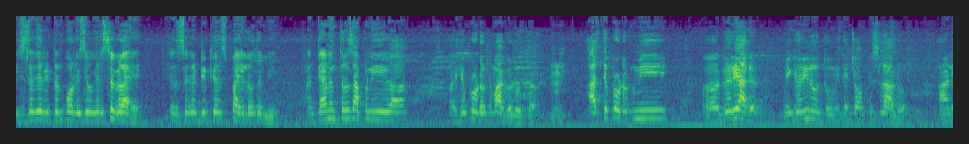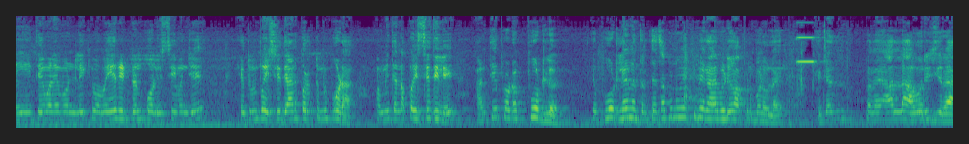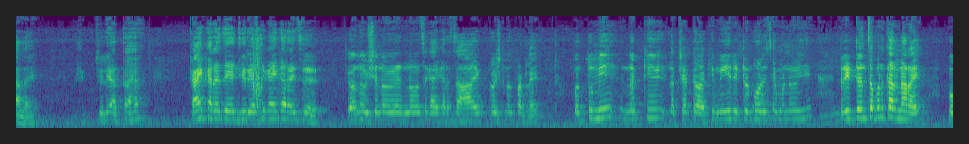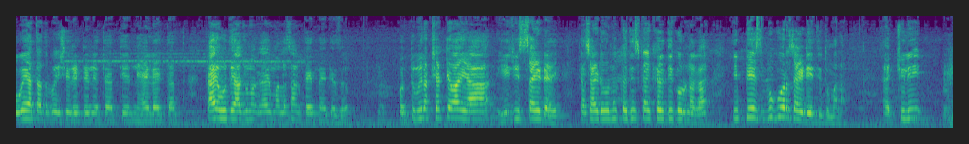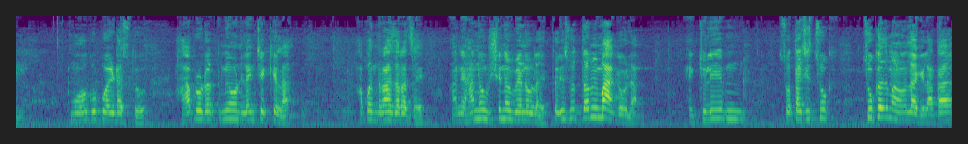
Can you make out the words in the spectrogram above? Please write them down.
याची सगळी रिटर्न पॉलिसी वगैरे सगळं आहे त्याचं सगळं डिटेल्स पाहिलं होतं मी. आणि त्यानंतरच आपण हे प्रोडक्ट मागवलं होतं. आज ते प्रोडक्ट मी घरी आलं. मी घरी नव्हतो मी त्यांच्या ऑफिसला आलो. आणि ते मला म्हणले की बाबा हे रिटर्न पॉलिसी म्हणजे हे तुम्ही पैसे द्या आणि परत तुम्ही फोडा. मग मी त्यांना पैसे दिले आणि ते प्रोडक्ट फोडलं. ते फोडल्यानंतर त्याचा पण एक वेगळा व्हिडिओ आपण बनवला आहे त्याच्यात बघा आला आवरी जिरा आला आहे ॲक्च्युली आता काय करायचं या जिऱ्याचं काय करायचं? किंवा नऊशे नव्याण्णवचं काय करायचं? हा एक प्रश्नच पडला आहे पण तुम्ही नक्की लक्षात ठेवा की मी रिटर्न पॉलिसी आहे म्हणून रिटर्नचं पण करणार आहे. बघूया आता आता पैसे रिटर्न येतात ते न्यायला येतात. काय होते अजून काय मला सांगता येत नाही त्याचं. पण तुम्ही लक्षात ठेवा या ही जी साईड आहे त्या साईडवरनं कधीच काय खरेदी करू नका. ही फेसबुकवर साईड येते तुम्हाला. ॲक्च्युली मोह खूप वाईट असतो. हा प्रोडक्ट मी ऑनलाईन चेक केला. हा पंधरा हजाराचा आहे आणि हा नऊशे नव्याण्णवला आहे. तरीसुद्धा मी मागवला. ॲक्च्युली स्वतःची चूक चूकच म्हणावं लागेल. आता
